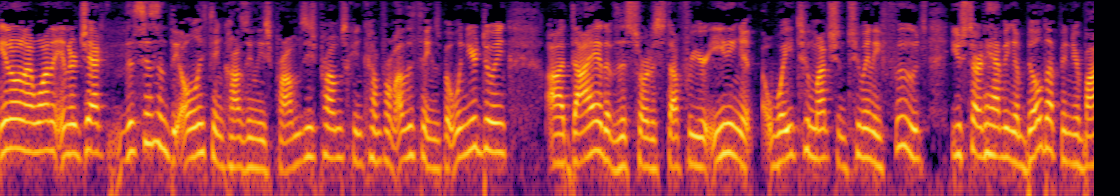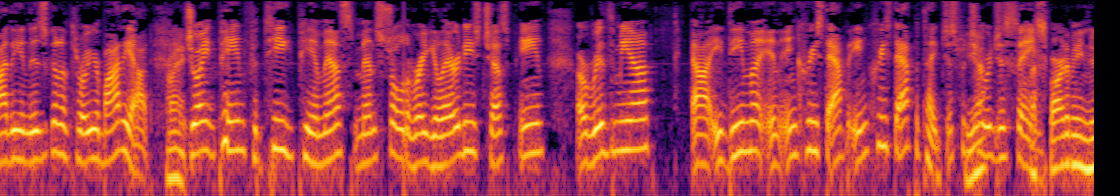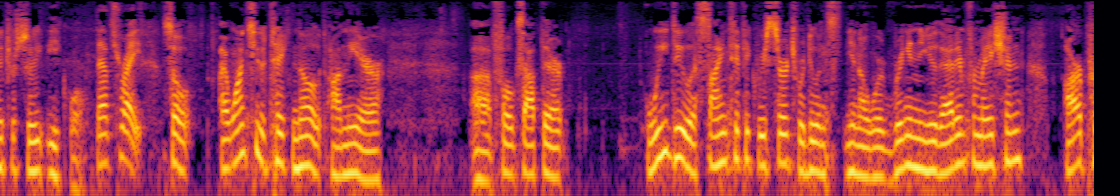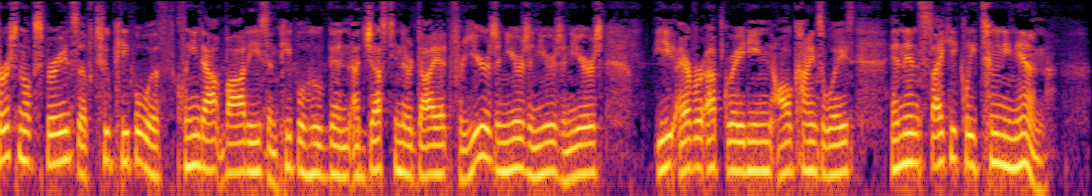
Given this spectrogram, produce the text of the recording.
You know, and I want to interject, this isn't the only thing causing these problems. These problems can come from other things, but when you're doing a diet of this sort of stuff where you're eating it way too much and too many foods, you start having a buildup in your body and is going to throw your body out. Right. Joint pain, fatigue, PMS, menstrual irregularities, chest pain, arrhythmia, uh, edema, and increased ap- increased appetite. Just what Yeah. you were just saying. Aspartame, NutraSweet equal. That's right. So I want you to take note on the air, uh, folks out there. We do a scientific research. We're doing, you know, we're bringing you that information. Our personal experience of two people with cleaned out bodies and people who've been adjusting their diet for years and years and years and years, ever upgrading all kinds of ways, and then psychically tuning in.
